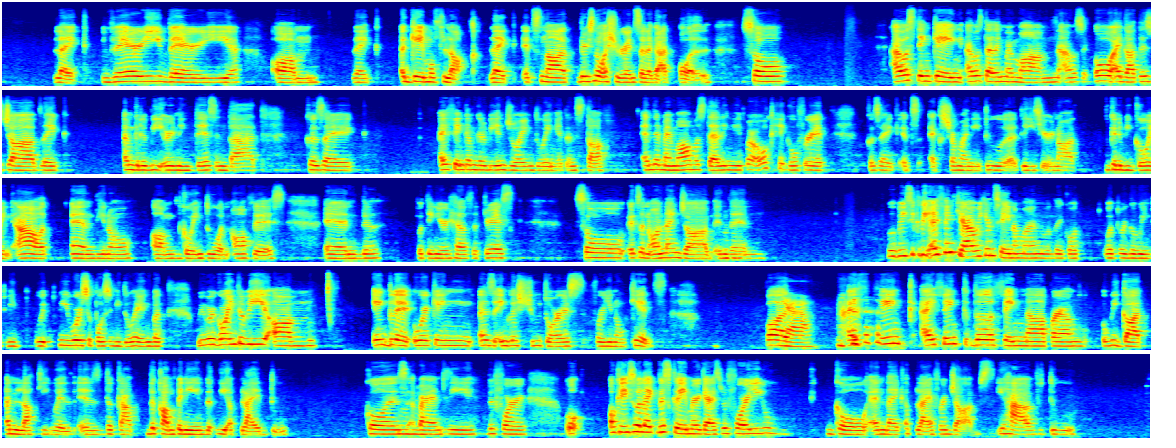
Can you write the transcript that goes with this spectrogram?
like very very um like a game of luck. Like it's not there's no assurance talaga at all. So I was thinking I was telling my mom I was like oh I got this job like I'm gonna be earning this and that because like I think I'm gonna be enjoying doing it and stuff. And then my mom was telling me, "Well, okay, go for it," because like it's extra money too. At least you're not gonna be going out and you know um going to an office and putting your health at risk. So it's an online job, and Mhm. then well, basically, I think yeah, we can say naman what like what what we're going to be what we were supposed to be doing, but we were going to be um English working as English tutors for you know kids. But yeah. I think I think the thing na parang we got unlucky with is the cap- the company that we applied to. Because Mhm. apparently before, oh, okay, so like disclaimer, guys, before you go and like apply for jobs, you have to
